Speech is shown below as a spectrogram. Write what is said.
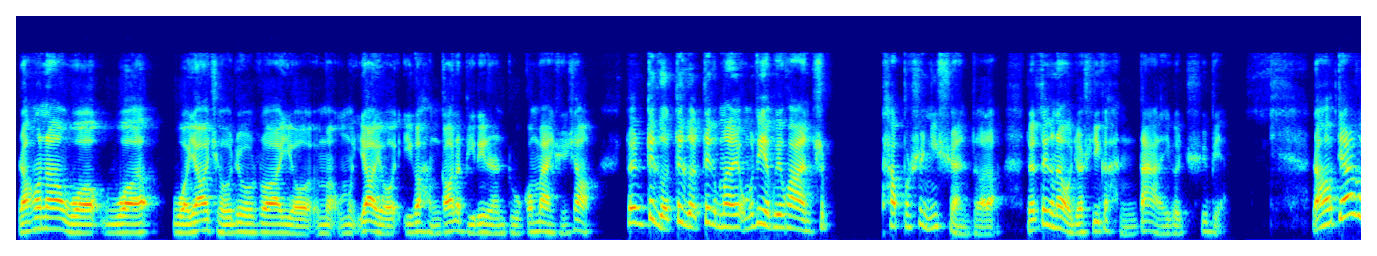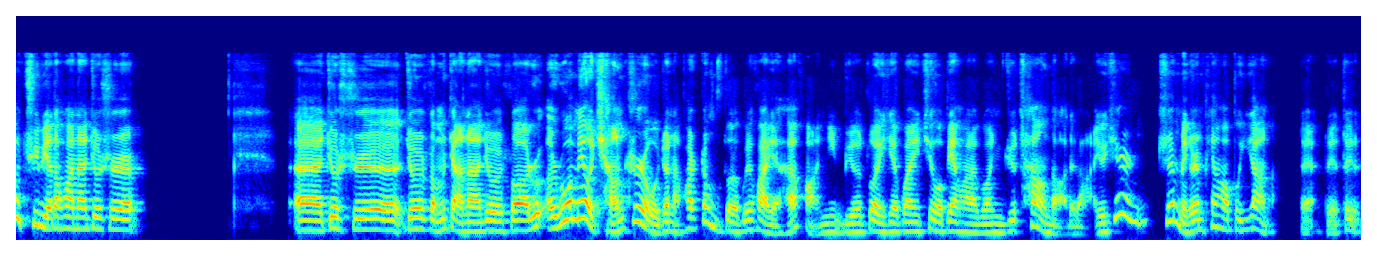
然后呢，我我我要求就是说有我们我们要有一个很高的比例的人读公办学校。但这个这个这个嘛，我们这些规划是它不是你选择的，所以这个呢，我觉得是一个很大的一个区别。然后第二个区别的话呢，就是，呃，就是就是怎么讲呢？就是说，如如果没有强制，我觉得哪怕是政府做的规划也很好。你比如做一些关于气候变化的规划，你去倡导，对吧？有些人其实每个人偏好不一样的，对对对。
